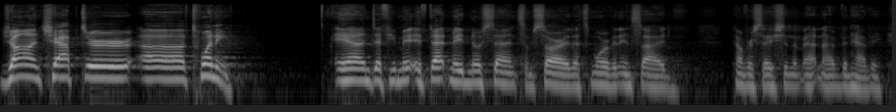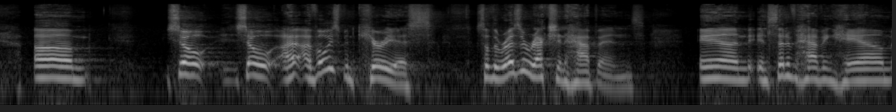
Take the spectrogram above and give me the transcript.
John chapter uh, 20. And if, you if that made no sense, I'm sorry. That's more of an inside conversation that Matt and I have been having. Um, so, so I, I've always been curious. So the resurrection happens, and instead of having ham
